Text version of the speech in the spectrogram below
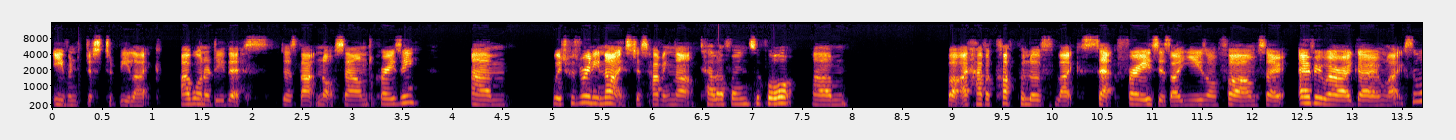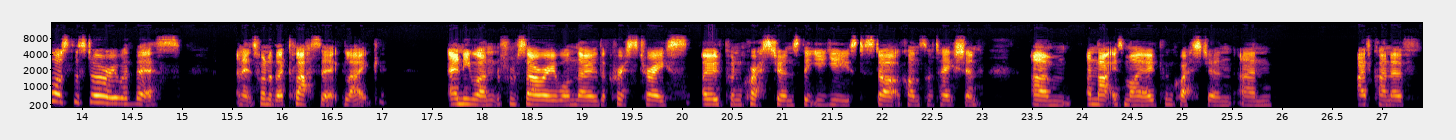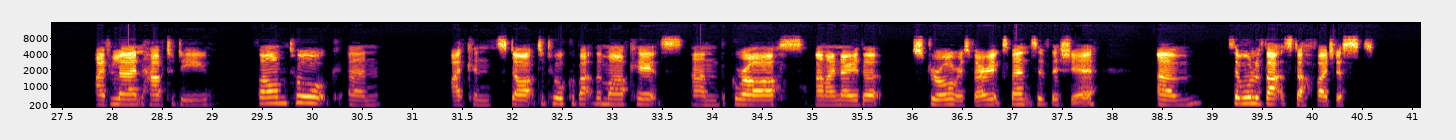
even just to be like, I want to do this. Does that not sound crazy? Um, which was really nice, just having that telephone support. Um, but I have a couple of like set phrases I use on farm. So everywhere I go, I'm like, so what's the story with this? And it's one of the classic like anyone from Surrey will know the Chris Trace open questions that you use to start a consultation. Um, and that is my open question. And I've kind of I've learned how to do farm talk and I can start to talk about the markets and the grass. And I know that straw is very expensive this year. Um, so all of that stuff, I just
